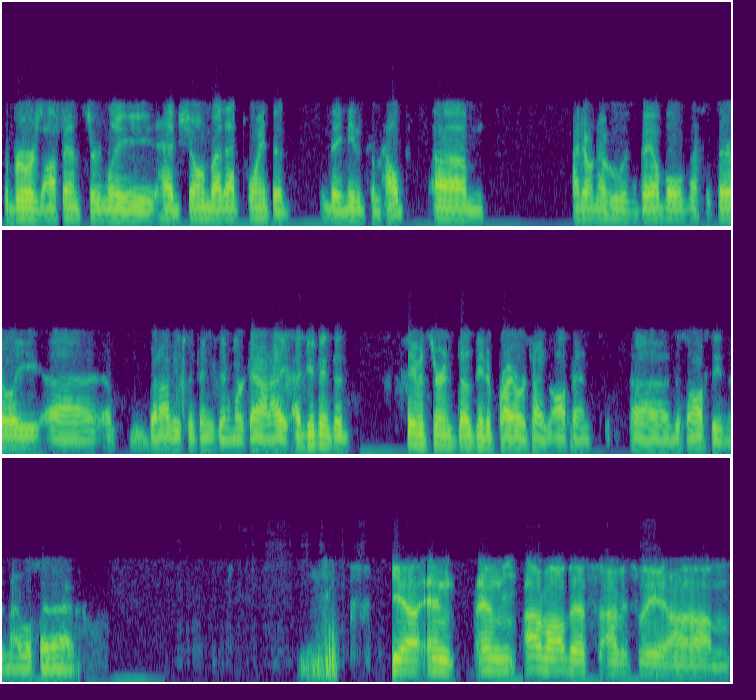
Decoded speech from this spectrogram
the Brewers' offense certainly had shown by that point that they needed some help. Um, I don't know who was available necessarily, uh, but obviously things didn't work out. I, I do think that David Stearns does need to prioritize offense uh, this offseason. I will say that. Yeah, and and out of all this, obviously, um,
